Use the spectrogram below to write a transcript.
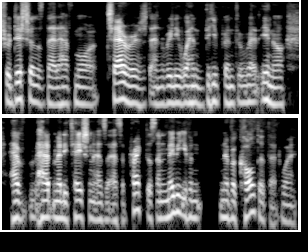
traditions that have more cherished and really went deep into you know have had meditation as a, as a practice and maybe even never called it that way.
